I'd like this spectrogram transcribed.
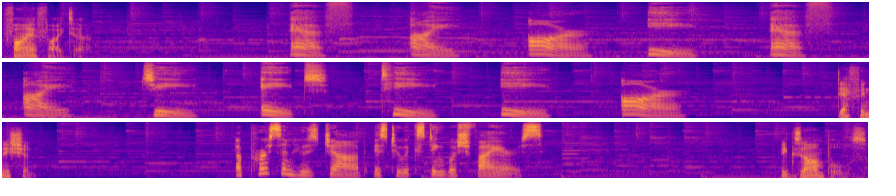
Firefighter F I R E F I G H T E R Definition A person whose job is to extinguish fires. Examples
